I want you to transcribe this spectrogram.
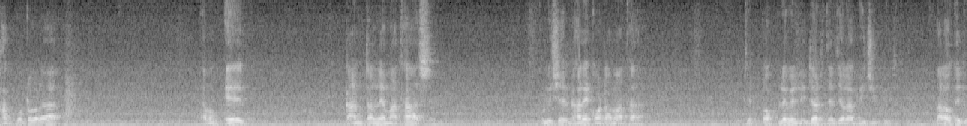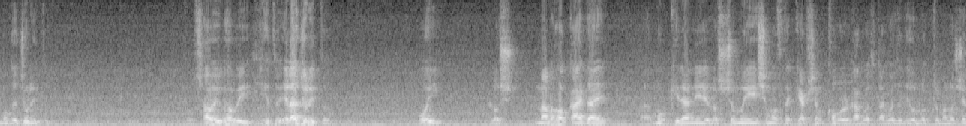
ভাগবটোরা এবং এর কান টানলে মাথা আসে, পুলিশের ঘাড়ে কটা মাথা যে টপ লেভেল লিডারদের যারা বিজেপির তারাও তো এর মধ্যে জড়িত স্বাভাবিকভাবেই যেহেতু এরা জড়িত, ওই রস- নানা হোক কায়দায় মক্ষীরানী রস্যময়ী এই সমস্ত ক্যাপশন খবরের কাগজ, টাগজ দিয়ে অন্যত্র মানুষের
